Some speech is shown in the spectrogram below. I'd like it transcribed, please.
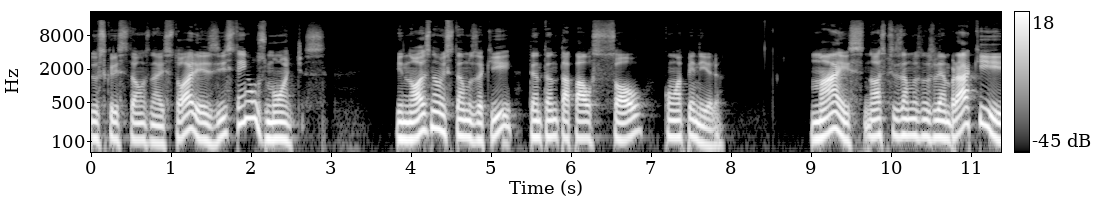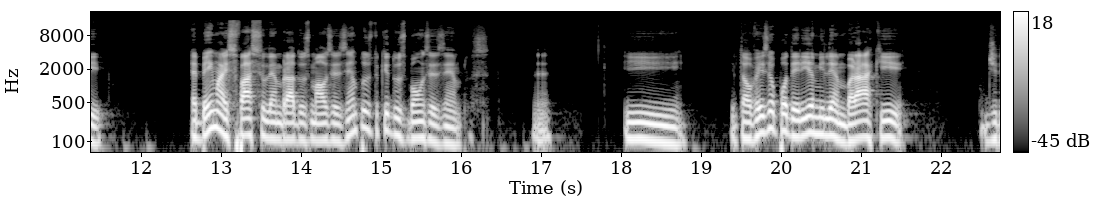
dos cristãos na história existem aos montes. E nós não estamos aqui tentando tapar o sol com a peneira. Mas nós precisamos nos lembrar que é bem mais fácil lembrar dos maus exemplos do que dos bons exemplos. Né? E, e talvez eu poderia me lembrar aqui de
